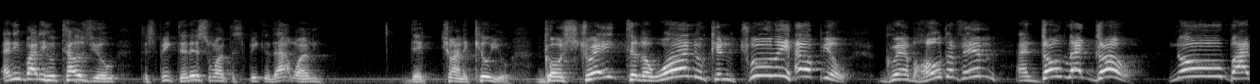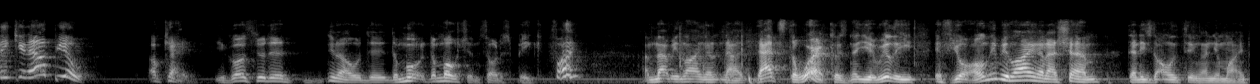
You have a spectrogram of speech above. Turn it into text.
Anybody who tells you to speak to this one, to speak to that one, they're trying to kill you. Go straight to the one who can truly help you. Grab hold of him and don't let go. Nobody can help you. Okay, you go through the, you know, the the, the motion, so to speak. Fine. I'm not relying on now. That's the work because you really, if you're only relying on Hashem, then He's the only thing on your mind.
